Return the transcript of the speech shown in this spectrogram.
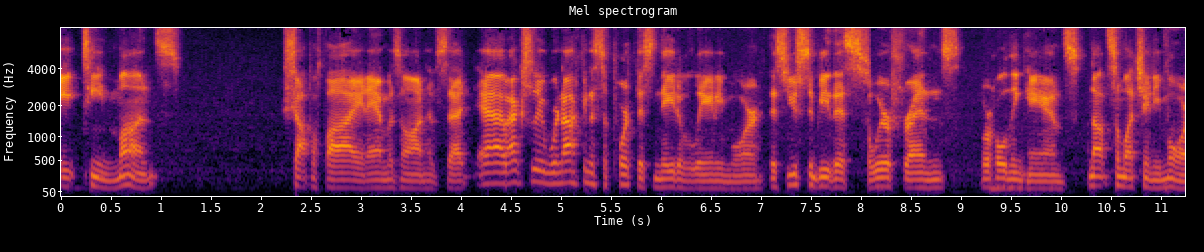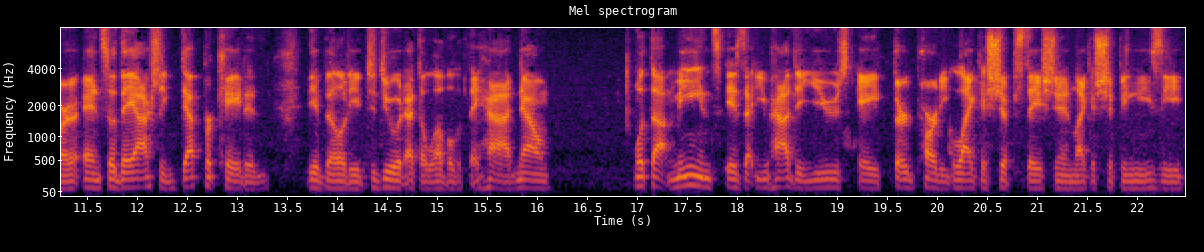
18 months, Shopify and Amazon have said, yeah, actually, we're not going to support this natively anymore. This used to be this, we're friends, we're holding hands, not so much anymore. And so they actually deprecated the ability to do it at the level that they had. Now, what that means is that you had to use a third party like a ShipStation, like a Shipping Easy,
